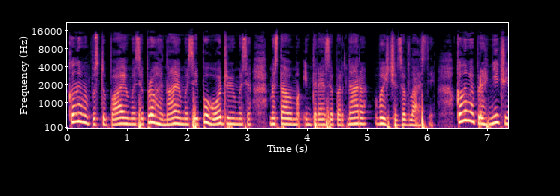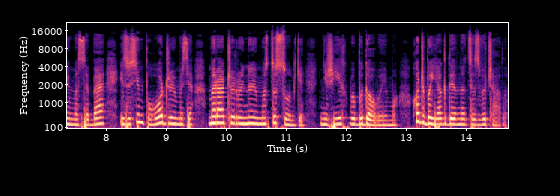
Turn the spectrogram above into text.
Коли ми поступаємося, прогинаємося і погоджуємося, ми ставимо інтереси партнера вище за власні. Коли ми пригнічуємо себе і з усім погоджуємося, ми радше руйнуємо стосунки, ніж їх вибудовуємо, хоч би як дивно це звучало.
